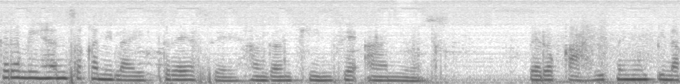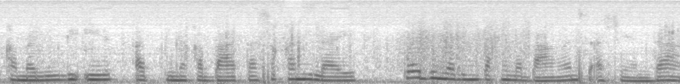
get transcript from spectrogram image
Karamihan sa kanila ay 13 hanggang 15 anyos. Pero kahit na yung pinakamaliliit at pinakabata sa kanila ay pwede na rin pakinabangan sa asyenda.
